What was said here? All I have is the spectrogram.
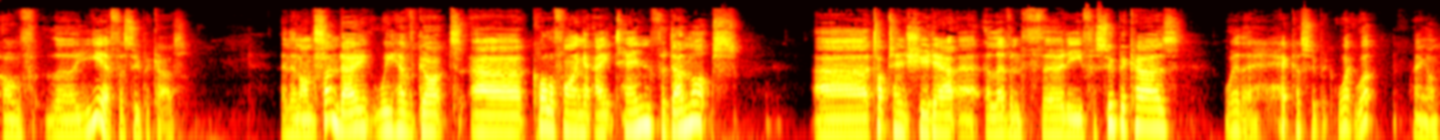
of the year for supercars. And then on Sunday we have got uh, qualifying at eight ten for Dunlops, uh, top ten shootout at eleven thirty for supercars. Where the heck are super? Wait, what? Hang on.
